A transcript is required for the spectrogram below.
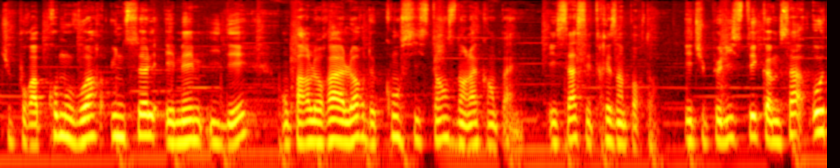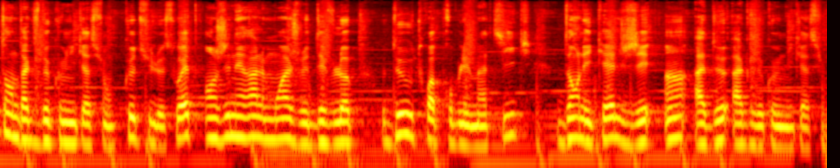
tu pourras promouvoir une seule et même idée. On parlera alors de consistance dans la campagne. Et ça, c'est très important. Et tu peux lister comme ça autant d'axes de communication que tu le souhaites. En général, moi, je développe deux ou trois problématiques dans lesquelles j'ai un à deux axes de communication.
